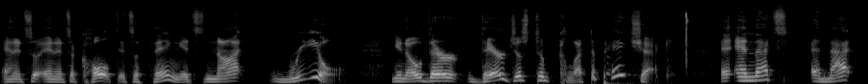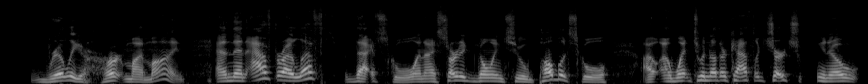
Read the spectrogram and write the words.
And it's a, and it's a cult. It's a thing. It's not real. You know, they're they're just to collect a paycheck. And, and that's and that really hurt my mind. And then after I left that school and I started going to public school, I, I went to another Catholic church, you know,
